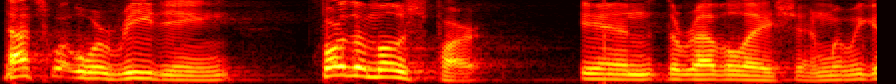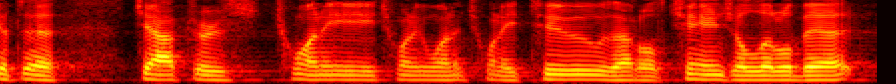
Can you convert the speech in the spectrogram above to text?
That's what we're reading for the most part in the Revelation. When we get to chapters 20, 21, and 22, that'll change a little bit.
